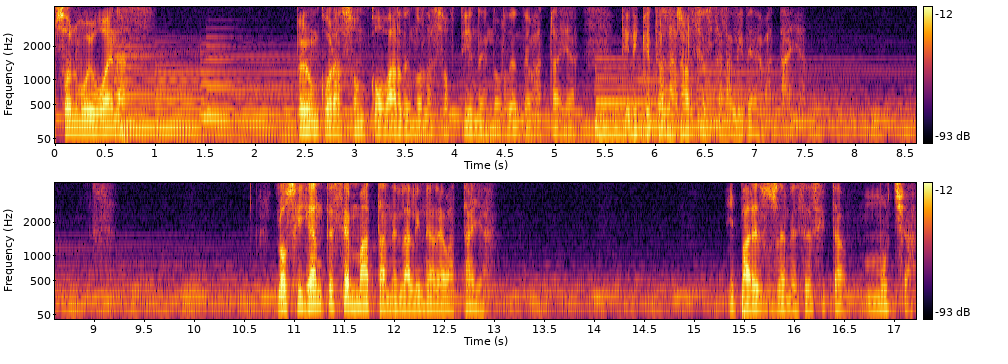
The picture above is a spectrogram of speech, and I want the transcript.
son muy buenas, pero un corazón cobarde no las obtiene en orden de batalla. Tiene que trasladarse hasta la línea de batalla. Los gigantes se matan en la línea de batalla. Y para eso se necesita mucha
